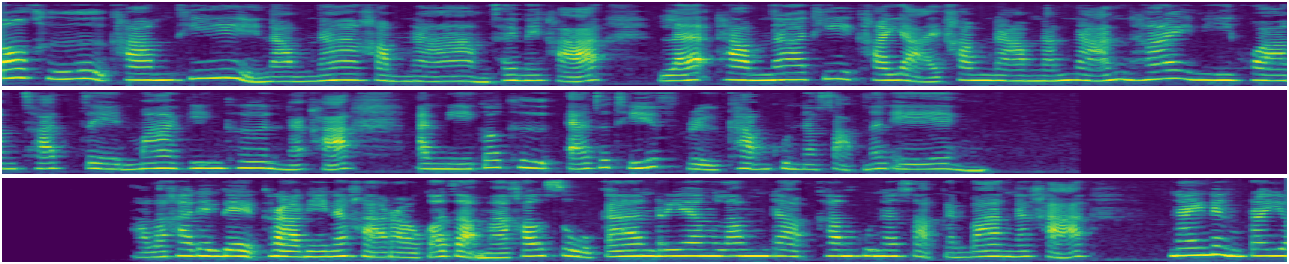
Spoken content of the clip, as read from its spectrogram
ก็คือคำที่นำหน้าคำนามใช่ไหมคะ และทำหน้าที่ขยายคำนามนั้นๆ ให้มีความชัดเจนมากยิ่งขึ้นนะคะ อันนี้ก็คือ adjective หรือคำคุณศัพท์นั่นเองเอาละค่ะเด็กๆ คราวนี้นะคะ เราก็จะมาเข้าสู่การเรียงลำดับคำคุณศัพท์กันบ้างนะคะ ในหนึ่งประโย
